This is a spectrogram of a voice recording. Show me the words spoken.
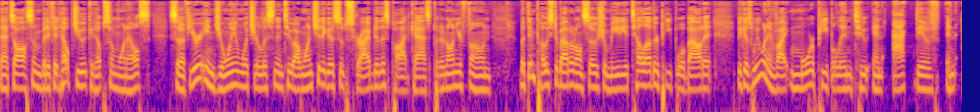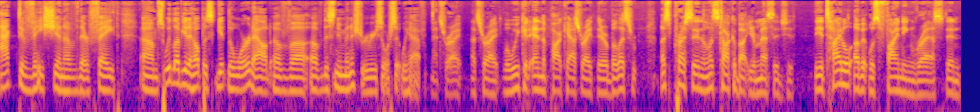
that's awesome. But if it helped you, it could help someone else. So if you're enjoying what you're listening to, I want you to go subscribe to this podcast, put it on your phone, but then post about it on social media, tell other people about it, because we want to invite more people into an active, an activation of their faith. Um, so we'd love you to help us get the word out of uh, of this new ministry resource that we have. That's right. That's right. Well, we could end the podcast right there, but let's let's press in and let's talk about your message. The title of it was "Finding Rest," and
